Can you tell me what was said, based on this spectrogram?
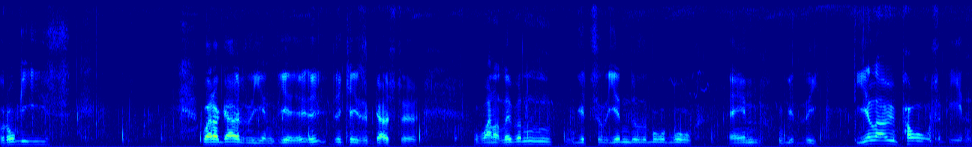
Go to the end. Yeah, the keys goes to 111. We'll get to the end of the boardwalk and we'll get the yellow poles at the end.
